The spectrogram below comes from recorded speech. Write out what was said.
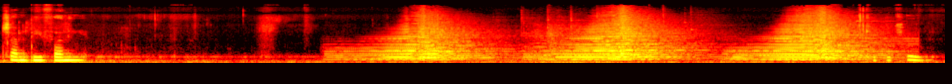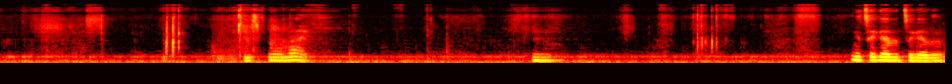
trying to be funny. Keep it cute. It's real life. You know. We together together.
